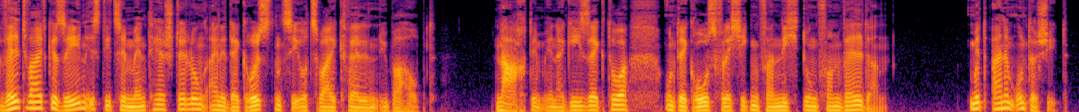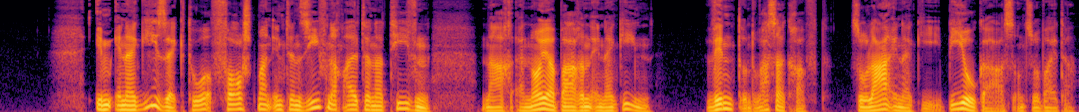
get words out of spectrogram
Weltweit gesehen ist die Zementherstellung eine der größten CO2-Quellen überhaupt. Nach dem Energiesektor und der großflächigen Vernichtung von Wäldern. Mit einem Unterschied. Im Energiesektor forscht man intensiv nach Alternativen, nach erneuerbaren Energien, Wind- und Wasserkraft, Solarenergie, Biogas und so weiter.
